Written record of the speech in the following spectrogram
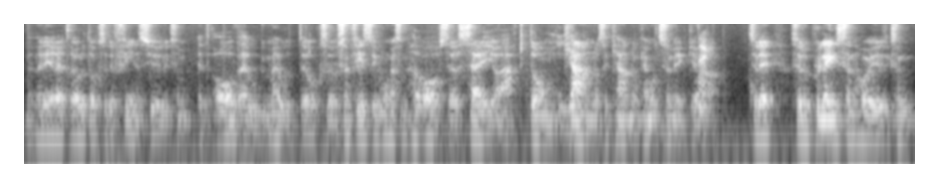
Men det är rätt roligt också, det finns ju liksom ett avåg mot det också. Och sen finns det ju många som hör av sig och säger att de kan ja. och så kan de kanske inte så mycket. Så, det, så polisen har ju liksom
